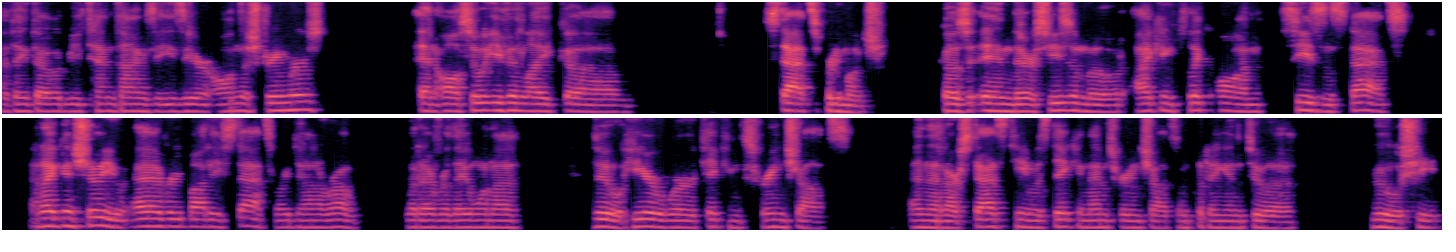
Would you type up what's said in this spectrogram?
I think that would be 10 times easier on the streamers. And also, even like um, stats, pretty much. Because in their season mode, I can click on season stats and I can show you everybody's stats right down a row, whatever they want to do. Here, we're taking screenshots and then our stats team is taking them screenshots and putting into a Google Sheet.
